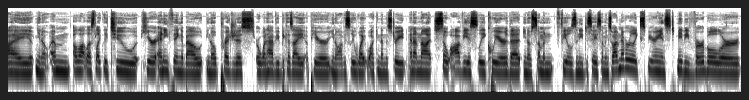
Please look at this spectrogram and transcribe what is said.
I you know am a lot less likely to hear anything about you know prejudice or what have you because I appear you know obviously white walking down the street, and I'm not so obviously queer that you know someone feels the need to say something. So I've never really experienced maybe verbal or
